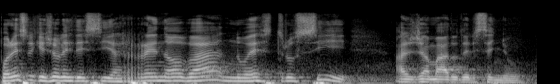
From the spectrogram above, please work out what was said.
Por eso que yo les decía, renovar nuestro sí al llamado del Señor.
